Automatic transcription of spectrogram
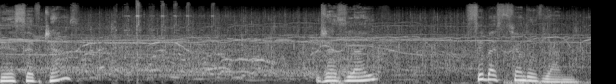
TSF Jazz Jazz Live Sébastien Dovian.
